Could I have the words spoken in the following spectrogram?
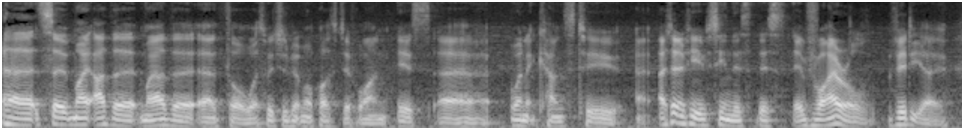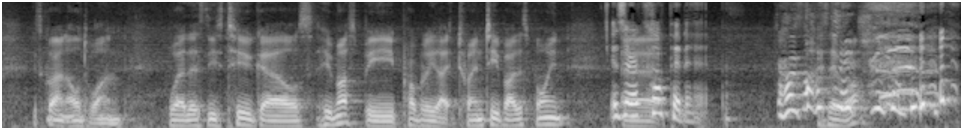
Uh, so my other my other uh, thought was, which is a bit more positive one, is uh, when it comes to uh, I don't know if you've seen this this viral video. It's quite an old one where there's these two girls who must be probably like 20 by this point. Is there Uh, a cup in it? I was like, Is there what?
